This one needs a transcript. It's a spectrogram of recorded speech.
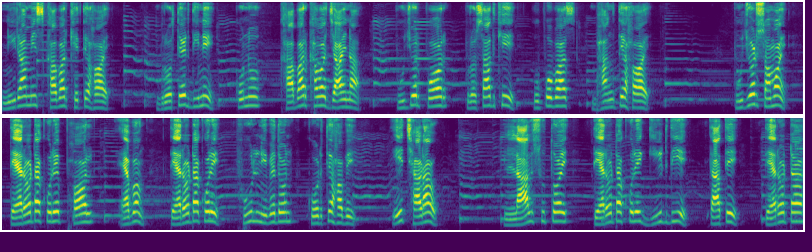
নিরামিষ খাবার খেতে হয়। ব্রতের দিনে কোনো খাবার খাওয়া যায় না। পুজোর পর প্রসাদ খেয়ে উপবাস ভাঙতে হয়। পুজোর সময় তেরোটা করে ফল এবং তেরোটা করে ফুল নিবেদন করতে হবে। এছাড়াও লাল সুতোয় তেরোটা করে গিট দিয়ে তাতে তেরোটা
